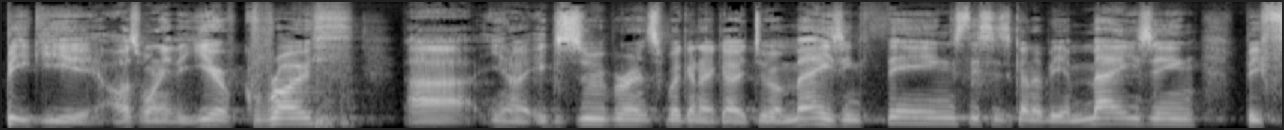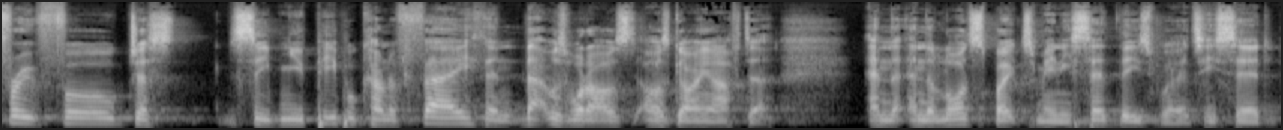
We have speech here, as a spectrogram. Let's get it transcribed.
big year. I was wanting the year of growth uh, you know, exuberance. We're going to go do amazing things. This is going to be amazing. Be fruitful. Just see new people come to faith. And that was what I was, I was going after. And the, and the Lord spoke to me and he said these words. He said,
